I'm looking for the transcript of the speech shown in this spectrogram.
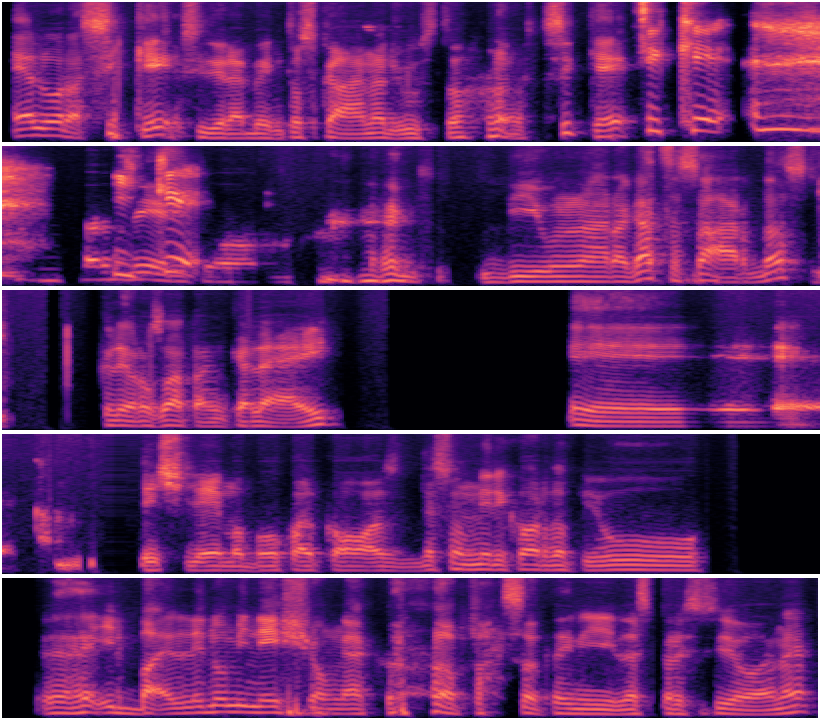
e allora sicché, si direbbe in Toscana, giusto? sicché, sicché. merito di una ragazza sarda, sclerosata anche lei, e, e decidemmo boh, qualcosa, adesso non mi ricordo più eh, il, le nomination, ecco, passatemi l'espressione,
